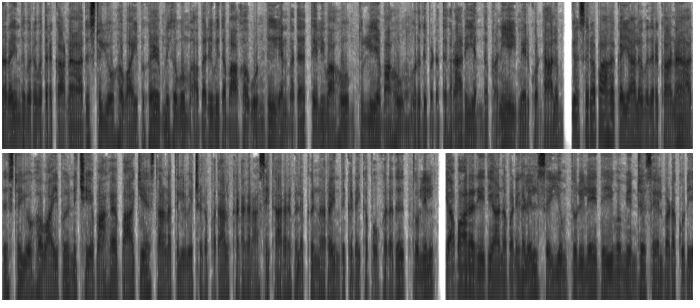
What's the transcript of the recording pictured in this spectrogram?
நிறைந்து வருவதற்கான அதிர்ஷ்ட யோக வாய்ப்புகள் மிகவும் விதமாக உண்டு என்பதை தெளிவாகவும் துல்லியமாகவும் உறுதிப்படுத்துகிறார். எந்த பணியை மேற்கொண்டாலும் மிக சிறப்பாக கையாளுவதற்கான அதிர்ஷ்ட யோக வாய்ப்பு நிச்சயமாக பாக்கியஸ்தானத்தில் வீற்றிருப்பதால் கடகராசிக்காரர்களுக்கு நிறைந்து கிடைக்கப் போகிறது. தொழில் வியாபார ரீதியான பணிகளில் செய்யும் தொழிலே தெய்வம் என்று செயல்படக்கூடிய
